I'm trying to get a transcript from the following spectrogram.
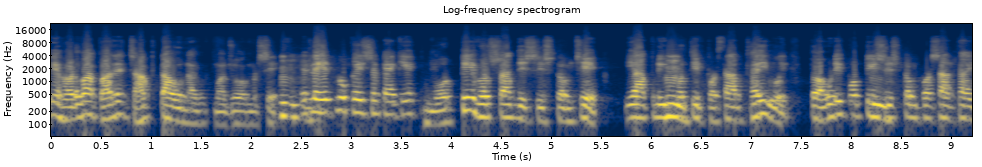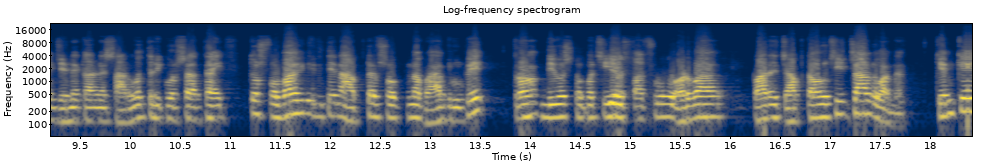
એ હળવા ભારે ઝાપટાઓના રૂપમાં જોવા મળશે. એટલે એટલું કહી શકાય કે એક મોટી વરસાદી સિસ્ટમ છે. એ આપણી ઉપરથી પસાર થઈ હોય તો આવડી મોટી સિસ્ટમ પસાર થાય જેને કારણે સાર્વત્રિક વરસાદ થાય. તો સ્વાભાવિક રીતે આફ્ટર શોકના ભાગરૂપે ત્રણ દિવસ તો પછી પાછું હળવા ભારે ઝાપટાઓ છે ચાલવાના. કેમ કે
